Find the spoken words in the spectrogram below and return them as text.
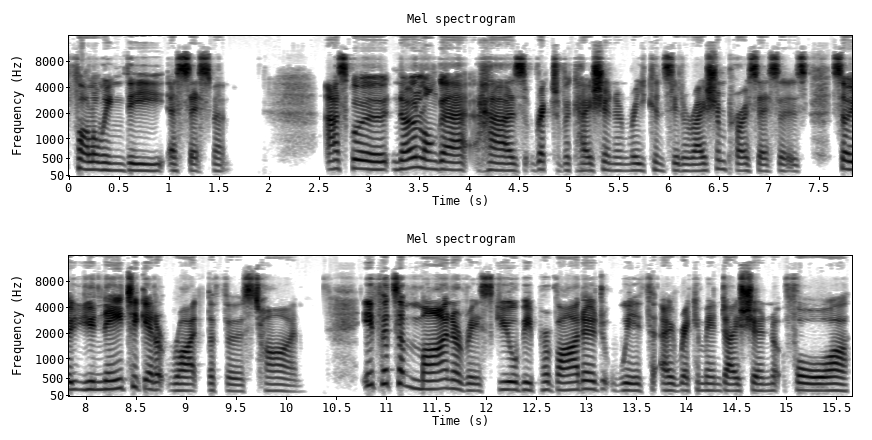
following the assessment. ASQA no longer has rectification and reconsideration processes, so you need to get it right the first time. If it's a minor risk, you'll be provided with a recommendation for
